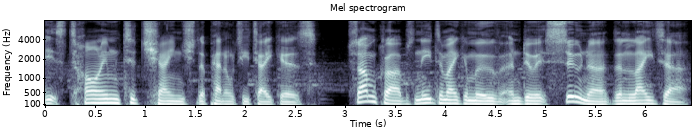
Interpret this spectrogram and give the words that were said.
it's time to change the penalty takers. Some clubs need to make a move and do it sooner than later,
